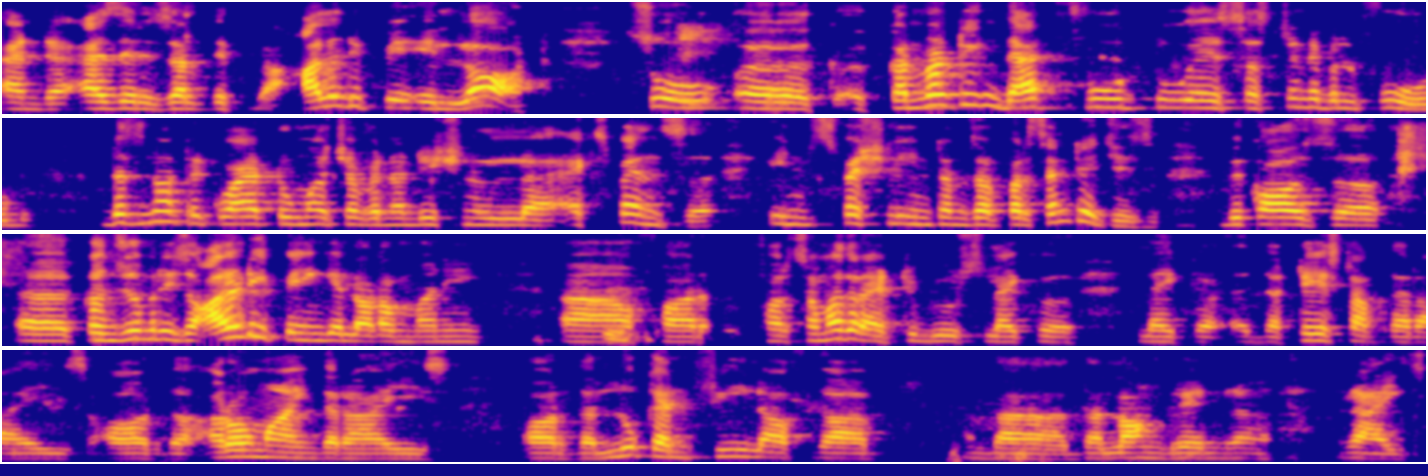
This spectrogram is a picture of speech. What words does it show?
and as a result, they already pay a lot. So converting that food to a sustainable food does not require too much of an additional uh, expense in especially in terms of percentages because uh, uh, consumer is already paying a lot of money uh, mm, for for some other attributes like like the taste of the rice or the aroma in the rice or the look and feel of the the, the long grain rice.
